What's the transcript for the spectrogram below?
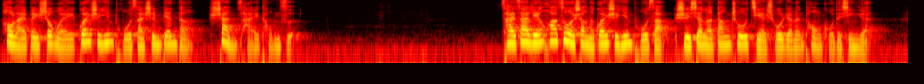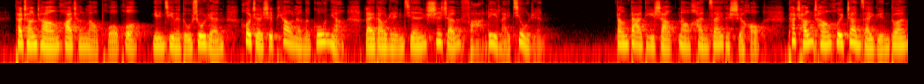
后来被收为观世音菩萨身边的善财童子。踩在莲花座上的观世音菩萨，实现了当初解除人们痛苦的心愿。她常常化成老婆婆、年轻的读书人，或者是漂亮的姑娘，来到人间施展法力来救人。当大地上闹旱灾的时候，她常常会站在云端，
